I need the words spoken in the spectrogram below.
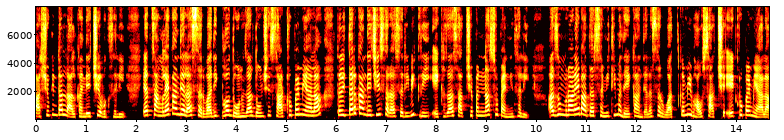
पाचशे क्विंटल लाल कांद्याची आवक झाली. यात चांगल्या कांद्याला सर्वाधिक भाव दोन हजार दोनशे साठ रुपये मिळाला तर इतर कांद्याची सरासरी विक्री एक हजार सातशे पन्नास रुपयांनी झाली. आज उमराणे बाजार समितीमध्ये कांद्याला सर्वात कमी भाव सातशे एक रुपये मिळाला.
